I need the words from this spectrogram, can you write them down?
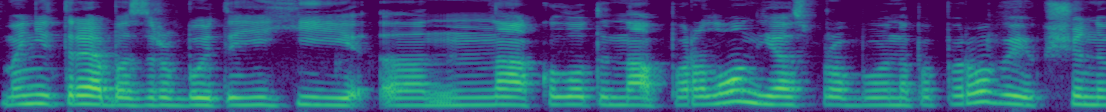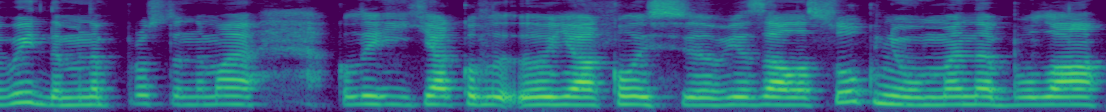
Мені треба зробити її е, наколоти на поролон. Я спробую на паперовий, якщо не вийде, мене просто немає. Коли я, коли, е, я колись в'язала сукню, у мене була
